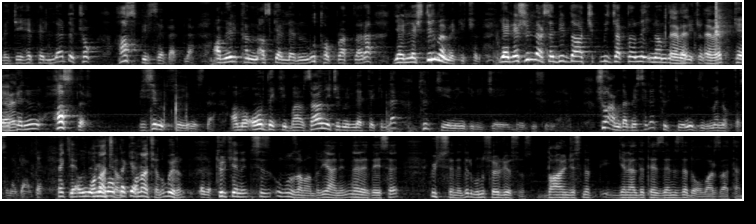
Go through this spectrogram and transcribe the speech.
ve CHP'liler de çok has bir sebeple Amerika'nın askerlerinin bu topraklara yerleştirmemek için. Yerleşirlerse bir daha çıkmayacaklarına inandıkları Evet, için. evet, CHP'nin hastır. Bizim şeyimizde. Ama oradaki Barzanici milletvekiller Türkiye'nin gireceğini düşünerek. Şu anda mesele Türkiye'nin girme noktasına geldi. Peki Onu- onu açalım. Limon'daki- Onu açalım. Buyurun. Evet. Türkiye'nin siz uzun zamandır yani neredeyse 3 senedir bunu söylüyorsunuz. Daha öncesinde genelde tezlerinizde de o var zaten.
